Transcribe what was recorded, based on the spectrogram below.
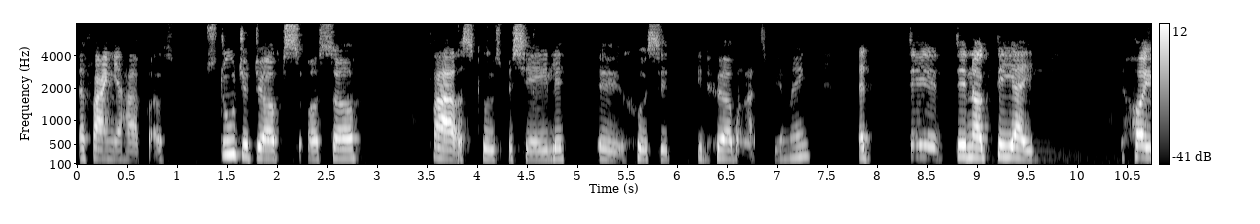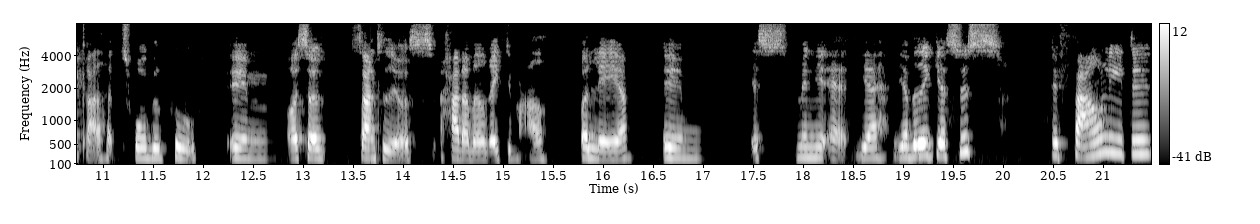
erfaring, jeg har fra studiejobs, og så fra at skrive speciale øh, hos et, et høreapparatsfirma. Ikke? At det, det er nok det, jeg i høj grad har trukket på. Øhm, og så samtidig også har der været rigtig meget at lære. Øhm, yes, men ja, ja, jeg ved ikke, jeg synes, det faglige, det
